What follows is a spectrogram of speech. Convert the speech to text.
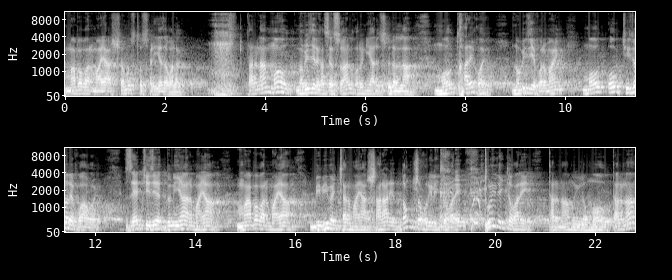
মা বাবার মায়া, সমস্ত ছাড়িয়ে যাওয়া লাগে। তার নাম মৌত। নবীজির কাছে সোয়াল করেন, ইয়া রসুল্লাহ মৌত খারে হয় নবীজি ফরমায়, মৌত ও চিজরে খোয়া হয়। যে চিজে দুনিয়ার মায়া মা বাবার মায়া বিবি বাচ্চার মায়া, সারারে ধ্বংস করে লইতে পারে তুলি লইতে পারে তার নাম হইল মৌত তার নাম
